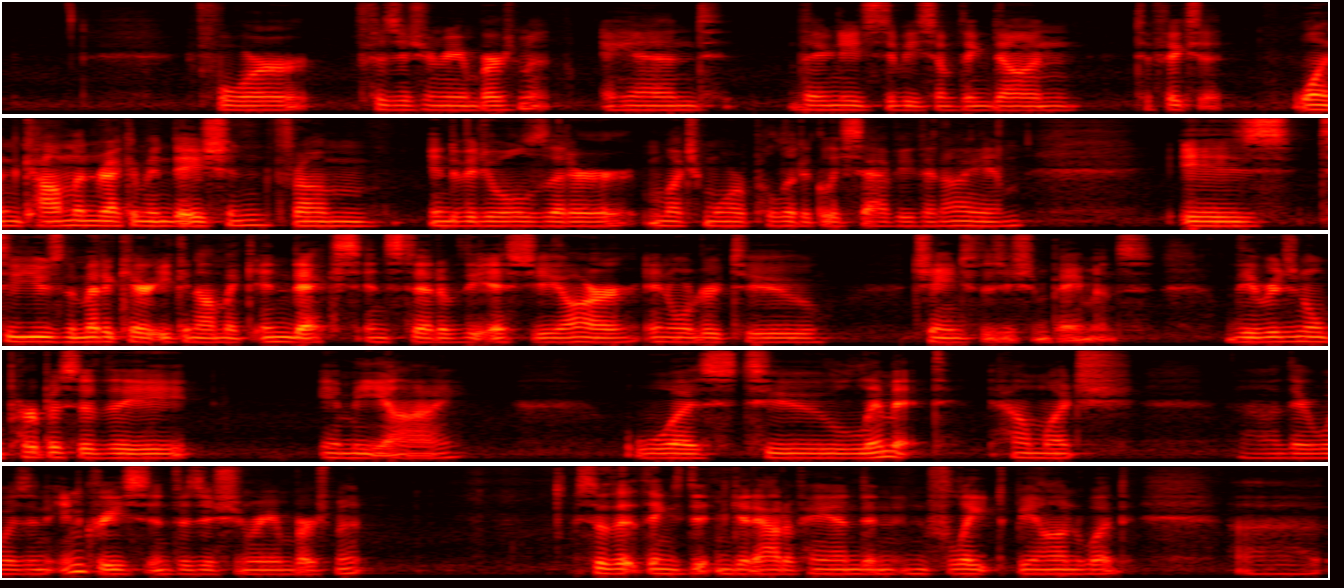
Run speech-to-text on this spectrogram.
for physician reimbursement and there needs to be something done to fix it. One common recommendation from individuals that are much more politically savvy than I am is to use the Medicare Economic Index instead of the SGR in order to change physician payments. The original purpose of the MEI was to limit how much uh, there was an increase in physician reimbursement so that things didn't get out of hand and inflate beyond what uh,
